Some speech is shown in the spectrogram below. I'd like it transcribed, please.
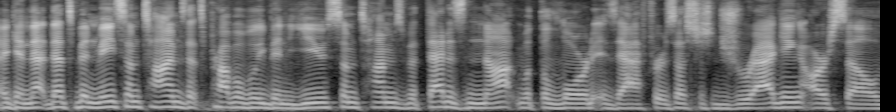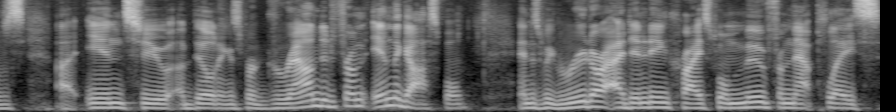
Again, that, that's been me sometimes, that's probably been you sometimes, but that is not what the Lord is after, is us just dragging ourselves uh, into a building. As we're grounded from in the gospel, and as we root our identity in Christ, we'll move from that place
